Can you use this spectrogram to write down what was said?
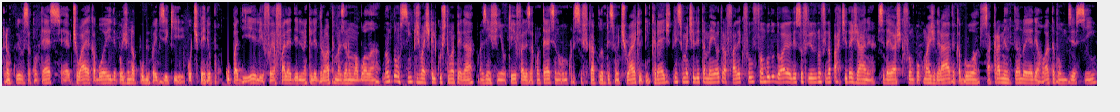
tranquilo, isso acontece. É, o T.Y. acabou aí, depois vindo a público aí dizer que o coach perdeu por culpa dele, foi a falha dele naquele drop, mas era uma bola não tão simples, mas que ele costuma pegar. Mas enfim, ok, falhas acontecem, não vamos crucificar pelo principalmente o T.Y., que ele tem crédito. Principalmente ali também outra falha que foi o fumble do Doyle ali sofrido no fim da partida já, né? Esse daí eu acho que foi um pouco mais grave, acabou sacramentando aí a derrota, vamos dizer assim.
